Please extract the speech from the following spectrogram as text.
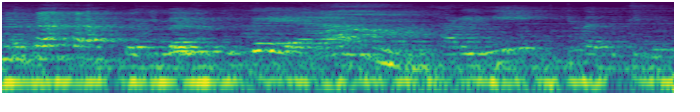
Bagi-bagi juga ya. Hmm. Hari ini kita bikin ya.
